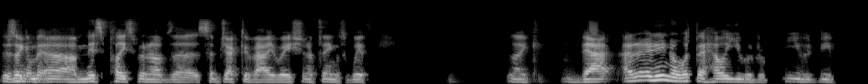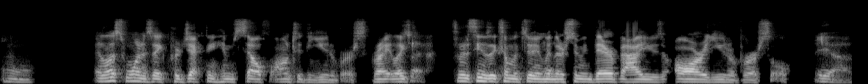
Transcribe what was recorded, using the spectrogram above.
there's like a, Mm. a misplacement of the subjective valuation of things with like that I I don't know what the hell you would you would be Mm. unless one is like projecting himself onto the universe right like So- that's what it seems like someone's doing when they're assuming their values are universal yeah.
